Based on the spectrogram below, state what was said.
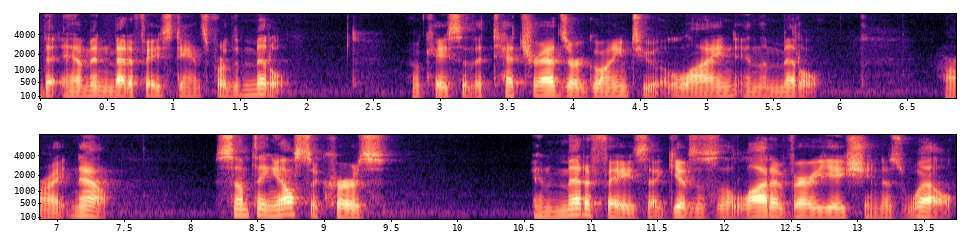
the M in metaphase stands for the middle. Okay, so the tetrads are going to line in the middle. All right, now, something else occurs in metaphase that gives us a lot of variation as well,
